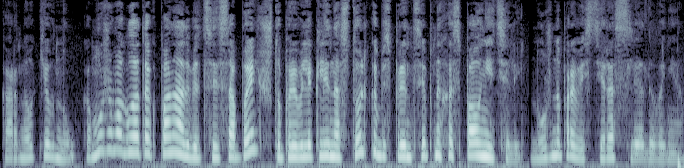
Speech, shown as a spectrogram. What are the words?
Карнел кивнул. Кому же могла так понадобиться Исабель, что привлекли настолько беспринципных исполнителей? Нужно провести расследование.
